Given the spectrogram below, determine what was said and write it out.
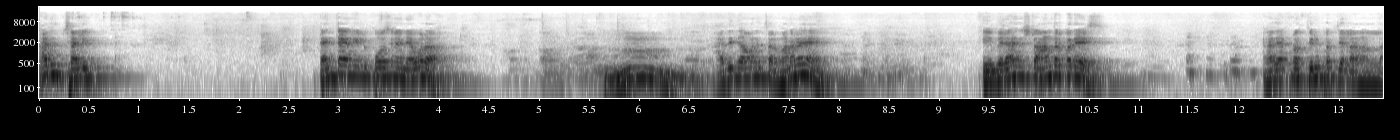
అది చలి. టెంకాయ నీళ్ళు పోసి నేను ఎవరా? అది గమనించాలి. మనమే. ఈ బిలాంగ్స్ టు ఆంధ్రప్రదేశ్ అది ఎక్కడో తిరుపతి జిల్లా నల్ల.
